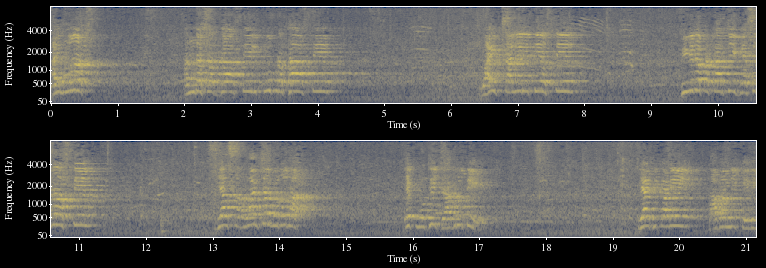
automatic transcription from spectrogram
आणि म्हणूनच अंधश्रद्धा असतील कुप्रथा असतील वाईट चालीरीती असतील विविध प्रकारची व्यसनं असतील या सर्वांच्या विरोधात एक मोठी जागृती या ठिकाणी बाबांनी केली.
